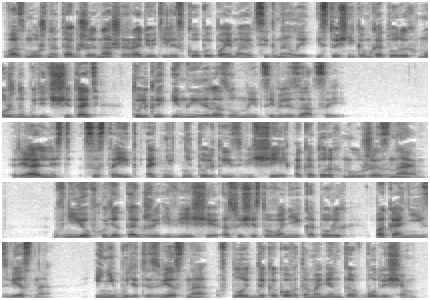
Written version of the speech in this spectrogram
Возможно, также наши радиотелескопы поймают сигналы, источником которых можно будет считать только иные разумные цивилизации. Реальность состоит отнюдь не только из вещей, о которых мы уже знаем. В нее входят также и вещи, о существовании которых пока неизвестно, и не будет известно вплоть до какого-то момента в будущем –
